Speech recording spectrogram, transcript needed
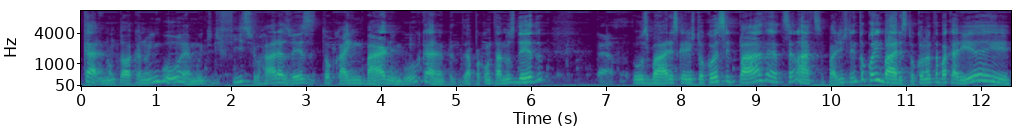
cara, não toca no Imbu, é muito difícil. Raras vezes tocar em bar no Imbu, cara, dá pra contar nos dedos. É os bares que a gente tocou, esse pá, é, sei lá, esse pá a gente nem tocou em bares, tocou na tabacaria e.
